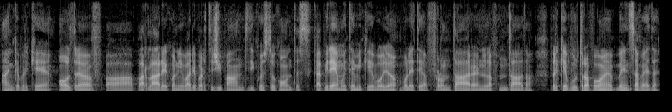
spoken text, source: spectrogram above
Anche perché oltre a, a parlare con i vari partecipanti di questo contest, capiremo i temi che voglio, volete affrontare nella puntata. Perché purtroppo, come ben sapete,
